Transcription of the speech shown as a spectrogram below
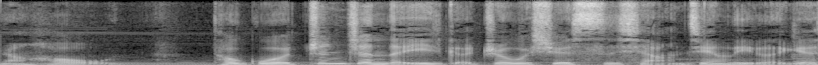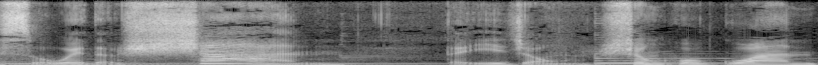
然后透过真正的一个哲学思想，建立了一个所谓的善的一种生活观。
